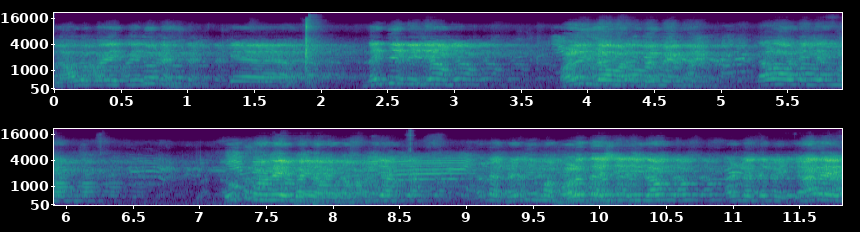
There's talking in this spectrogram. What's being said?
લાલુભાઈ કીધું ને કે નદીની જેમ વળી જવાનું ગમે. તળાવની જેમ ટૂંકમાં નહીં બતાવવાનું સમજ્યા? એટલે નદીમાં ભળતા શીખી જાઓ, એટલે તમે ક્યારેય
